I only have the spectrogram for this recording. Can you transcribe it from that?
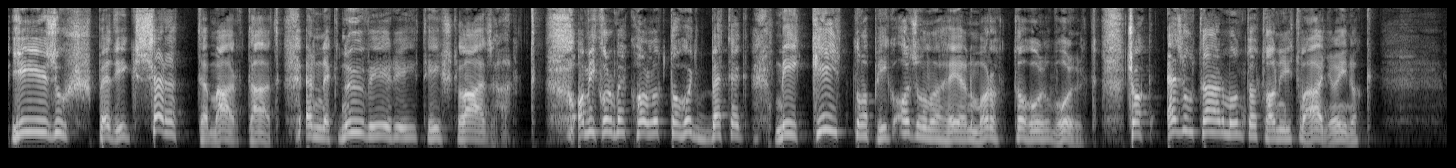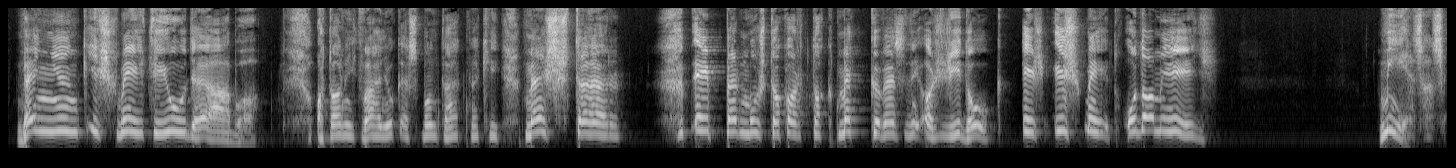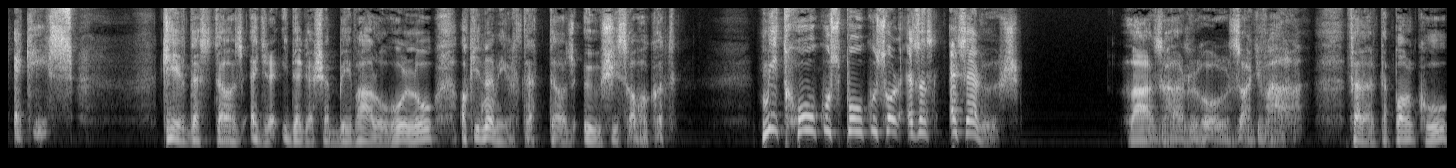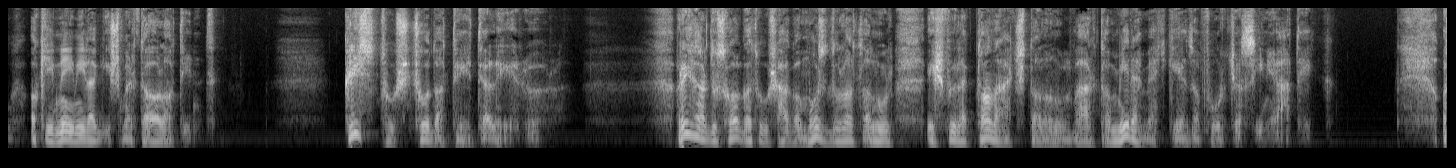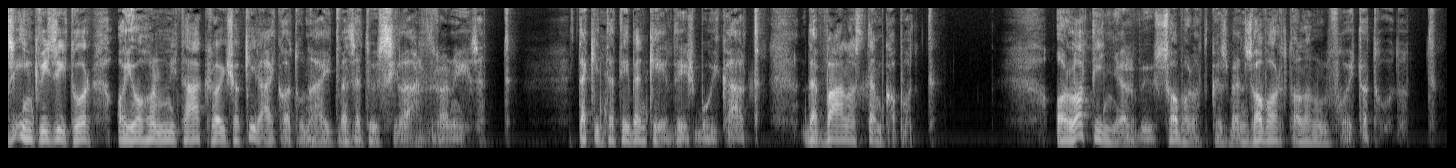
Jézus pedig szerette Mártát, ennek nővérét és Lázárt. Amikor meghallotta, hogy beteg, még két napig azon a helyen maradt, ahol volt. Csak ezután mondta tanítványainak, menjünk ismét Júdeába. A tanítványok ezt mondták neki, Mester, éppen most akartak megkövezni a zsidók, és ismét oda mégy. Mi ez az egész? Kérdezte az egyre idegesebbé váló holló, aki nem értette az ősi szavakat. Mit hókusz-pókuszol ez az eszelős? Lázárról, zagyvál, felelte Palkó, aki némileg ismerte a latint. Krisztus csodatételéről. Richardus hallgatósága mozdulatlanul és főleg tanácstalanul várta, mire megy ki ez a furcsa színjáték. Az inkvizitor a johannitákra és a király katonáit vezető Szilárdra nézett. Tekintetében kérdés bujkált, de választ nem kapott. A latin nyelvű szavalat közben zavartalanul folytatódott.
